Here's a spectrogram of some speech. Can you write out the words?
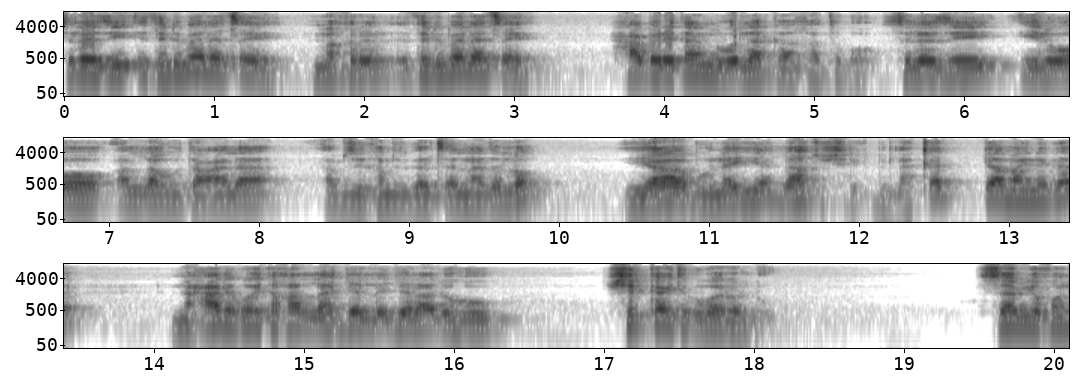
ስለዚ እቲ ድበለጸ ምኽርን እቲ ድበለጸ ሓበሬታን ንውላድካ እኻ ትቦ። ስለዚ ኢልዎ ኣላሁ ተዓላ ኣብዚ ከምዚ ድገልጸልና ዘሎ ያ ቡነየ ላ ቱሽሪክ ቢላህ ቀዳማይ ነገር ንሓደ ጎይታኻ ኣላህ ጀለ ጀላሉሁ ሽርክ ኣይትግበረሉ። ሰብ ይኹን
